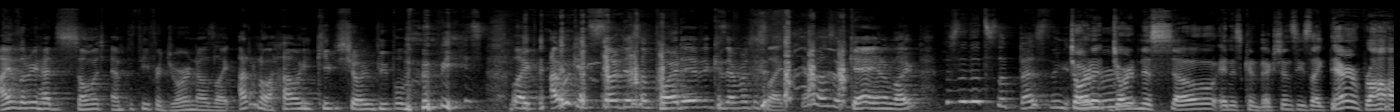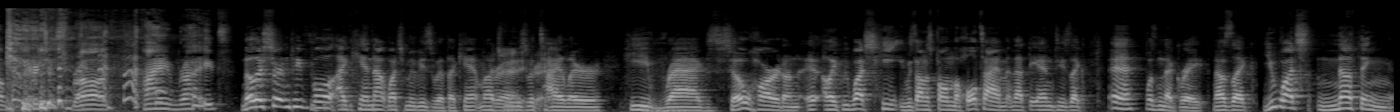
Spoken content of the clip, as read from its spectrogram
I literally had so much empathy for Jordan. I was like, I don't know how he keeps showing people movies. like I would get so disappointed because everyone's just like, yeah, that was okay, and I'm like, isn't that's the best thing? Jordan ever? Jordan is so in his convictions. He's like, they're wrong. They're just wrong. I'm right. No, there's certain people I cannot watch movies with. I can't watch Right, movies with right. Tyler. He rags so hard on like we watched Heat. He was on his phone the whole time, and at the end he's like, "Eh, wasn't that great?" And I was like, "You watched nothing.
